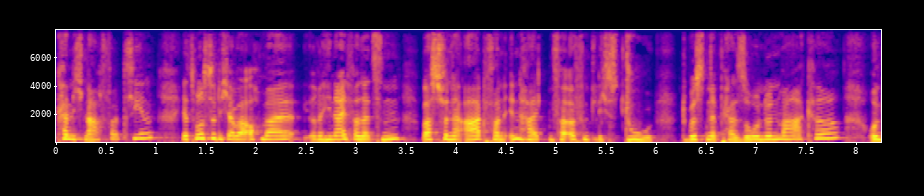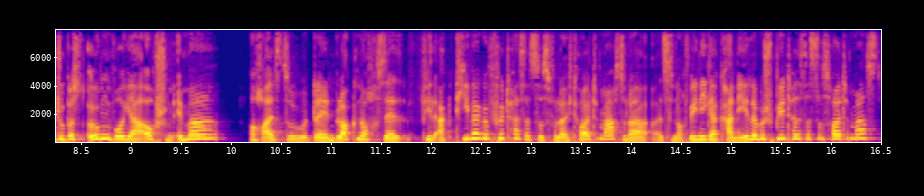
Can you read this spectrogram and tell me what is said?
kann ich nachvollziehen. Jetzt musst du dich aber auch mal hineinversetzen, was für eine Art von Inhalten veröffentlichst du? Du bist eine Personenmarke und du bist irgendwo ja auch schon immer auch als du deinen Blog noch sehr viel aktiver geführt hast, als du es vielleicht heute machst, oder als du noch weniger Kanäle bespielt hast, als du es heute machst,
